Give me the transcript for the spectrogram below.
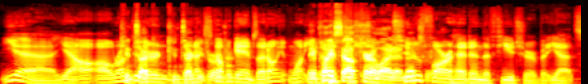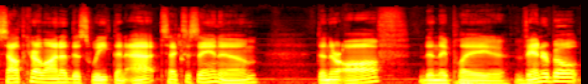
Yeah, yeah. I'll, I'll run Kentucky- through their, Kentucky, their next Georgia. couple games. I don't want They you play South to Carolina too next week. far ahead in the future. But yeah, it's South Carolina this week, then at Texas A&M, then they're off. Then they play Vanderbilt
